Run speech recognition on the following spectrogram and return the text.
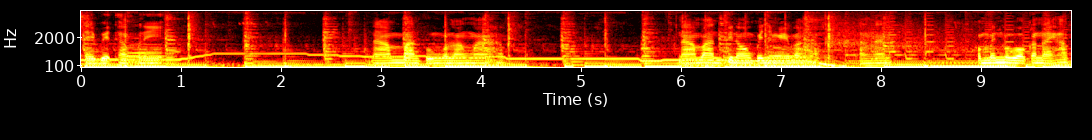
ใส่เบ็ดครับวันนี้ น้ำบ้านผมกำลังมาครับ น้ำบ้านพี่น้องเป็นยังไงบ้างครับทางนั้นคอมเมนต์มาบอกกันหน่อยครับ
